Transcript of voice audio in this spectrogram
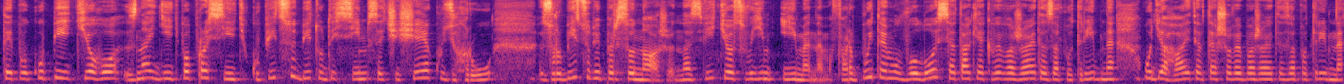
Типу, купіть його, знайдіть, попросіть, купіть собі туди Сімси чи ще якусь гру, зробіть собі персонажа, назвіть його своїм іменем, фарбуйте йому волосся так, як ви вважаєте за потрібне, одягайте в те, що ви бажаєте за потрібне,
